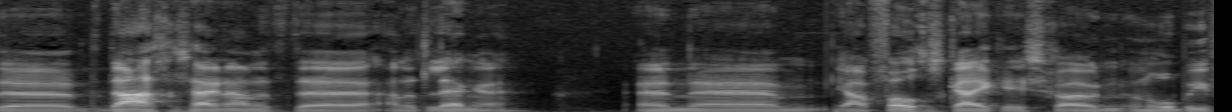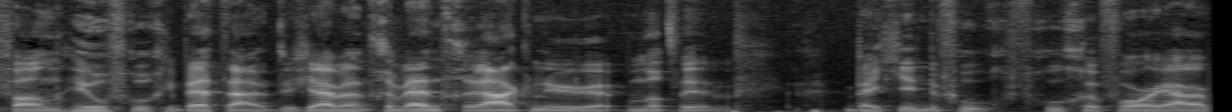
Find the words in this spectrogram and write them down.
de, de dagen zijn aan het, eh, aan het lengen. En ehm, ja, vogels kijken is gewoon een hobby van heel vroeg je bed uit. Dus jij bent gewend geraakt nu, omdat we een beetje in de vroeg, vroege voorjaar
